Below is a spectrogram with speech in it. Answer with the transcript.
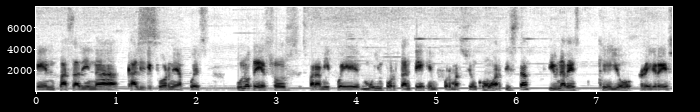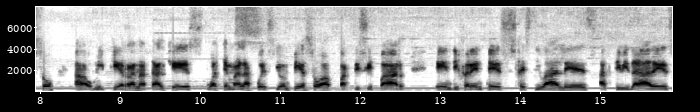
en Pasadena, California. Pues uno de esos para mí fue muy importante en formación como artista y una vez que yo regreso a mi tierra natal que es Guatemala, pues yo empiezo a participar en diferentes festivales, actividades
